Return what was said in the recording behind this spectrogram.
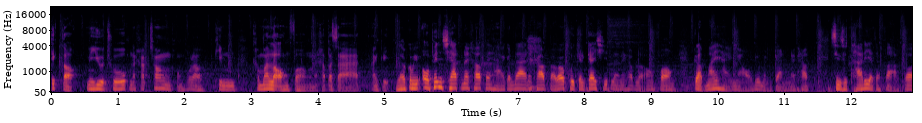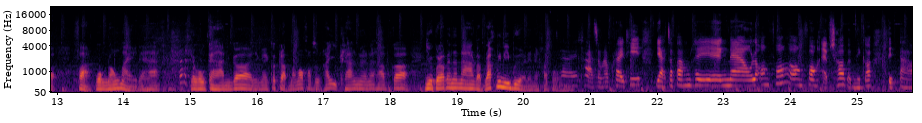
TikTok มี YouTube นะครับ ช่องของพวกเราพิมพ์คำว่าละอองฟองนะครับภาษาอังกฤษ แล้วก็มี Open Chat นะครับไปหากันได้นะครับแบบว่าคุยกันใกล้ชิดเลยนะครับเราอองฟองกลับมาให้หายเหงาด้วยเหมือนกันนะครับสิ่งสุดท้ายที่อยากจะฝากก็ฝากวงน้องใหม่นะฮะในวงการก็ยังไงก็กลับมามอบความสุขให้อีกครั้งหนึงนะครับ ก็อยู่กับเราเป็นนานๆแบบรักไม่มีเบื่อเลยนะครับผมใช่ค่ะสำหรับใครที่อยากจะฟังเพลงแนวละอองฟองละอองฟองแอบชอบแบบนี้ก็ติดตาม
